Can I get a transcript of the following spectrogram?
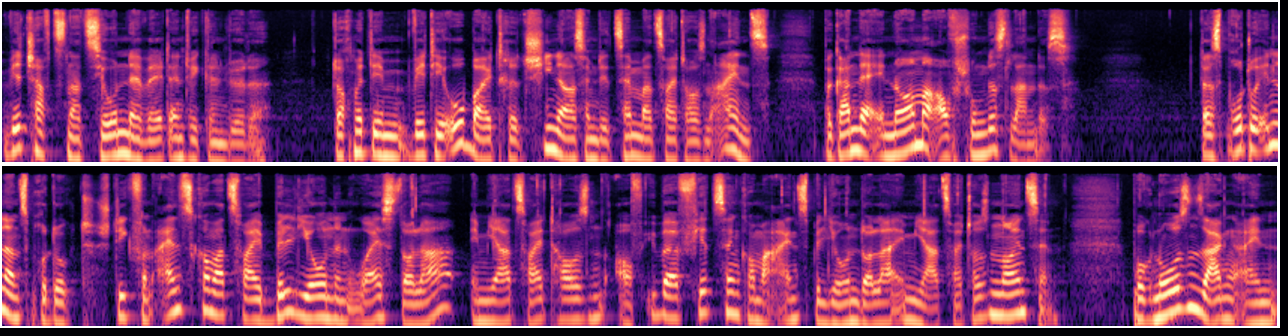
Wirtschaftsnationen der Welt entwickeln würde. Doch mit dem WTO-Beitritt Chinas im Dezember 2001 begann der enorme Aufschwung des Landes. Das Bruttoinlandsprodukt stieg von 1,2 Billionen US-Dollar im Jahr 2000 auf über 14,1 Billionen Dollar im Jahr 2019. Prognosen sagen ein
